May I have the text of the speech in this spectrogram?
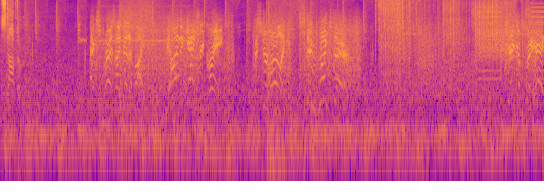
Stop them. Express identified! Behind the gantry crane! Mr. Harling, stay right there! Jacob's been hit!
